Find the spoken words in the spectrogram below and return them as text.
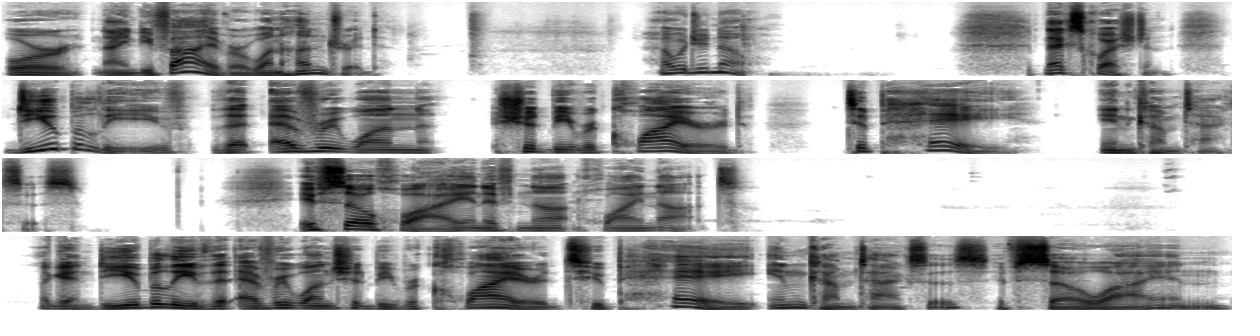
or 95, or 100? How would you know? Next question Do you believe that everyone should be required to pay income taxes? If so, why? And if not, why not? Again, do you believe that everyone should be required to pay income taxes? If so, why? And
